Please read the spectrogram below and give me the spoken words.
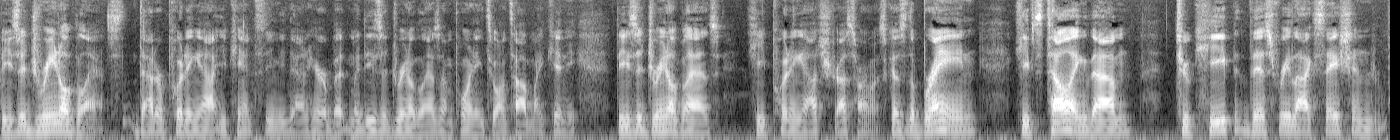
These adrenal glands that are putting out, you can't see me down here, but these adrenal glands I'm pointing to on top of my kidney, these adrenal glands keep putting out stress hormones because the brain keeps telling them to keep this relaxation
